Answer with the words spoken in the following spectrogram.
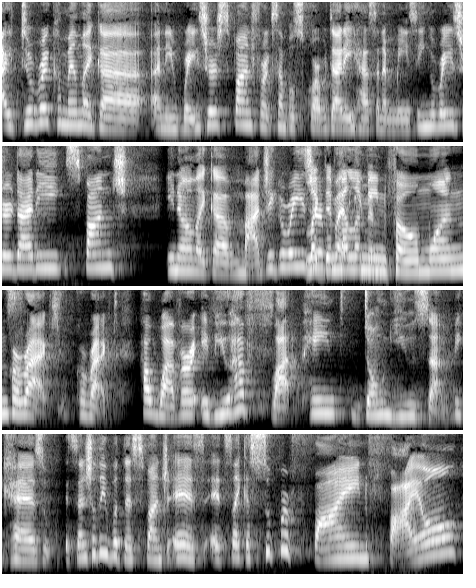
I do recommend like a an eraser sponge. For example, Scrub Daddy has an amazing eraser daddy sponge, you know, like a magic eraser. like the but melamine even- foam ones Correct, correct. However, if you have flat paint, don't use them because essentially what this sponge is, it's like a super fine file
